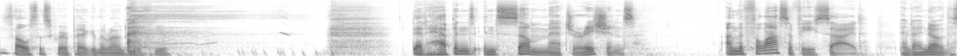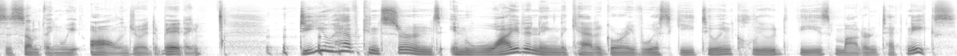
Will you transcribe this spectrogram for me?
It's always a square peg in the round hole for you. That happens in some maturations. On the philosophy side, and I know this is something we all enjoy debating, do you have concerns in widening the category of whiskey to include these modern techniques?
